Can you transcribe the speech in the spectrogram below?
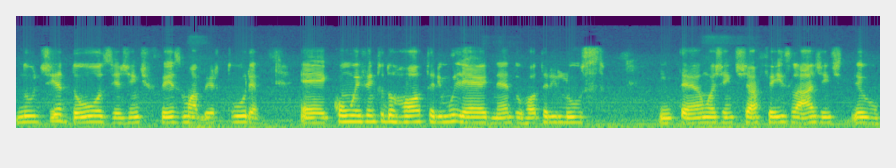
no dia 12, a gente fez uma abertura é, com o evento do Rotary Mulher, né, do Rotary Luz. Então a gente já fez lá, a gente deu,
